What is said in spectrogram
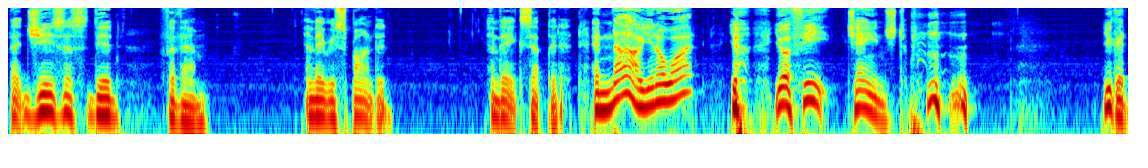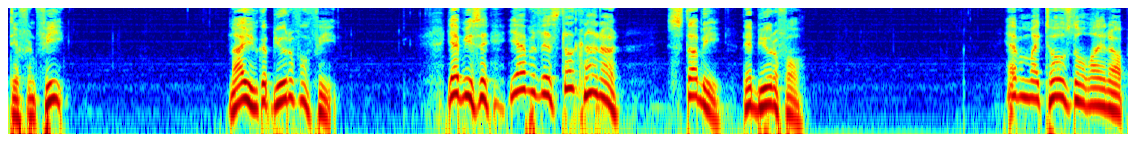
that Jesus did for them and they responded and they accepted it. And now, you know what? Your, your feet changed. you got different feet. Now you've got beautiful feet. Yeah, but you say, yeah, but they're still kind of stubby. They're beautiful. But my toes don't line up.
